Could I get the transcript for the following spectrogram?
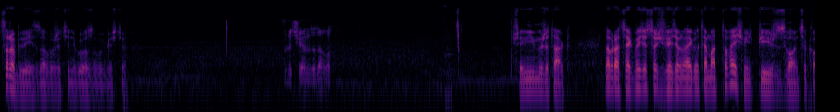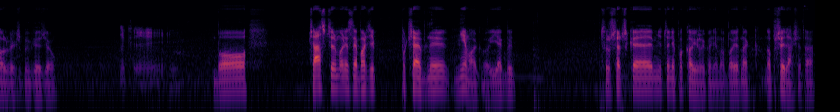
Co robiłeś znowu, że cię nie było znowu w mieście? Wróciłem do domu. Przyjmijmy, że tak. Dobra, to jak będziesz coś wiedział na jego temat, to weź mi pisz, dzwoń, cokolwiek, żebym wiedział. Okej. Bo czas, w którym on jest najbardziej potrzebny, nie ma go i jakby troszeczkę mnie to niepokoi, że go nie ma, bo jednak, no przyda się, tak?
